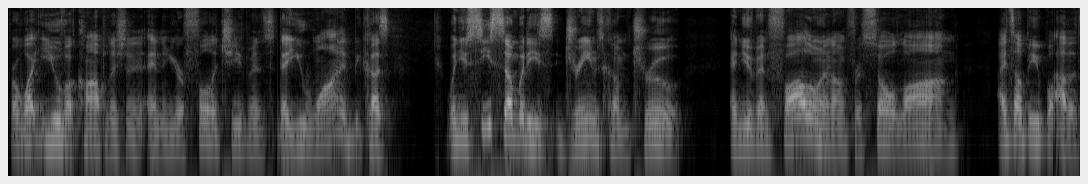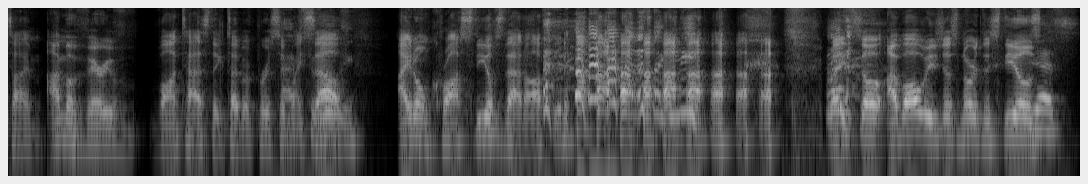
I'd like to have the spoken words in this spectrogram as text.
for what you've accomplished and, and your full achievements that you wanted because when you see somebody's dreams come true and you've been following them for so long, I tell people all the time, I'm a very Vaughantastic type of person myself. I don't cross Steeles that often. That's like me. right? So I'm always just north of Steeles Yes.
